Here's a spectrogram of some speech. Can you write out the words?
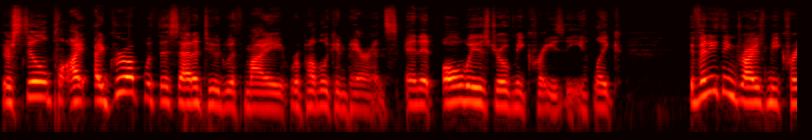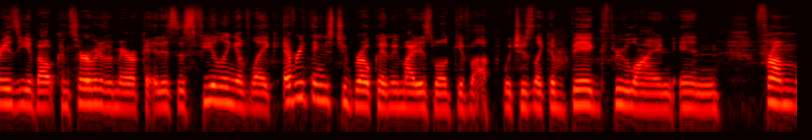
there's still, pl- I, I grew up with this attitude with my Republican parents, and it always drove me crazy. Like, if anything drives me crazy about conservative America, it is this feeling of like everything's too broken, we might as well give up, which is like a big through line in from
